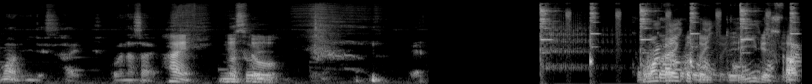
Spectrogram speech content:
まあいいです。はい。ごめんなさい。はい。えっと、細かいこと言っていいですか？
